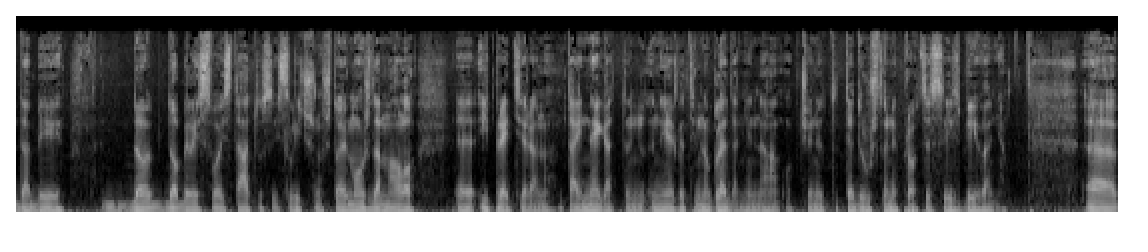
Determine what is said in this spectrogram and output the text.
da bi dobili svoj status i slično što je možda malo i pretjerano taj negativno, negativno gledanje na općenito te društvene procese izbivanja E,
